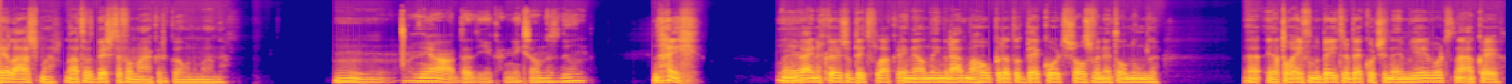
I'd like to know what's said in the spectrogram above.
Helaas, maar laten we het beste van maken de komende maanden. Hmm, ja, dat, je kan niks anders doen. Nee, nee Ja. weinig keuze op dit vlak. En dan inderdaad maar hopen dat het backcourt, zoals we net al noemden, eh, ja, toch een van de betere backcourts in de NBA wordt. Nou oké,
